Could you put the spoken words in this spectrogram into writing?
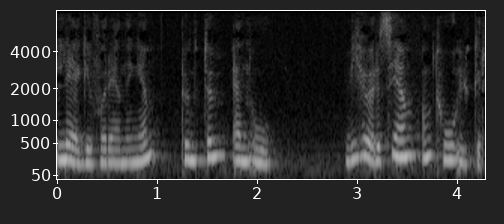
legeforeningen.no. Vi høres igjen om to uker.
